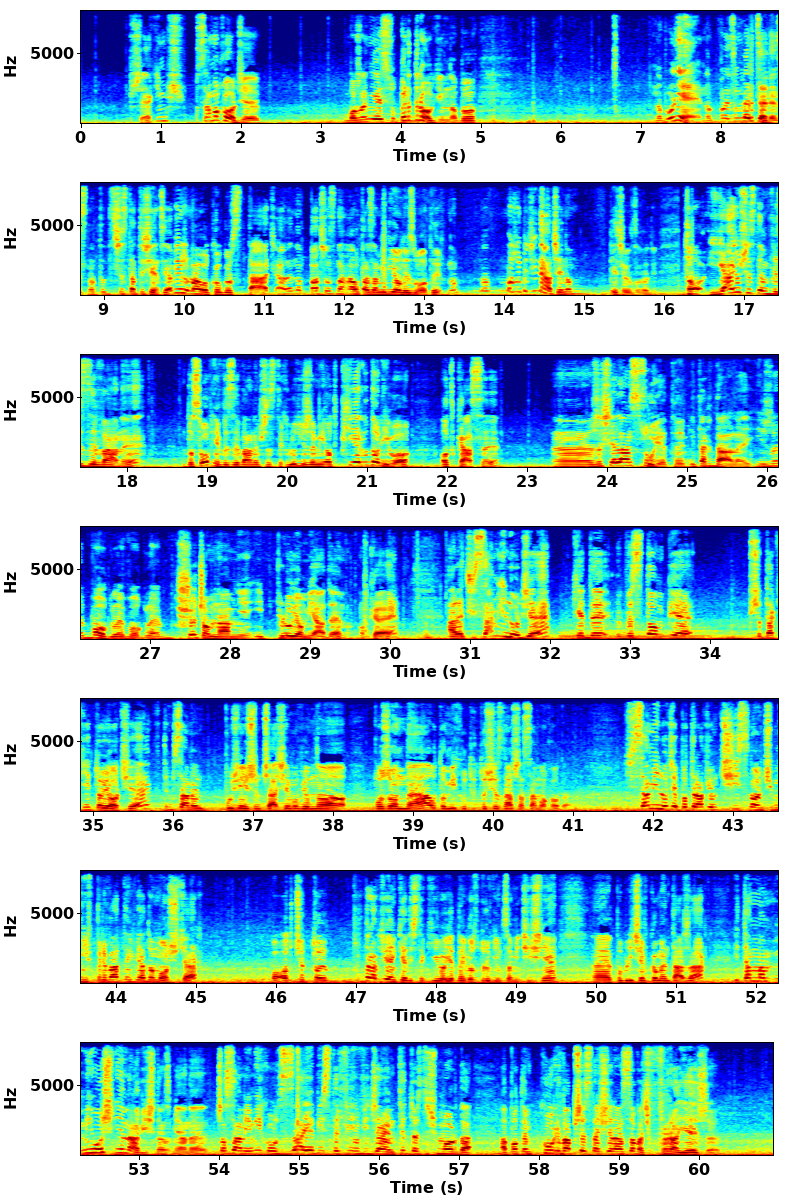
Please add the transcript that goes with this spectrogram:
przy jakimś samochodzie, może nie jest super drogim, no bo no bo nie, no powiedzmy Mercedes, no to 300 tysięcy. Ja wiem, że mało kogo stać, ale no patrząc na auta za miliony złotych, no, no może być inaczej, no wiecie o co chodzi. To ja już jestem wyzywany, dosłownie wyzywany przez tych ludzi, że mi odpierdoliło od kasy, że się lansuje tym i tak dalej i że w ogóle, w ogóle krzyczą na mnie i plują jadem, okej, ale ci sami ludzie, kiedy wystąpię przy takiej Toyocie w tym samym późniejszym czasie mówią, no porządne auto, Michu, ty to się znasz na samochodach. Ci sami ludzie potrafią cisnąć mi w prywatnych wiadomościach, bo odczyt to sprawdziłem kiedyś takiego jednego z drugim, co mi ciśnie e, publicznie w komentarzach i tam mam miłość, nienawiść na zmianę. Czasami Michu, zajebisty film widziałem, ty to jesteś morda, a potem kurwa przestań się lansować, frajerze.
